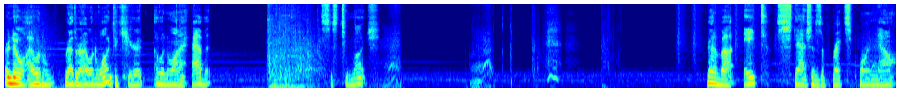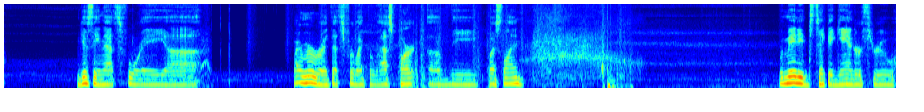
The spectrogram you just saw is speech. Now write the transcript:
Or no, I would rather I would want to cure it. I wouldn't want to have it. It's just too much. Got about eight stashes of Rex porn now. I'm guessing that's for a, uh, if I remember right, that's for like the last part of the quest line. We may need to take a gander through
